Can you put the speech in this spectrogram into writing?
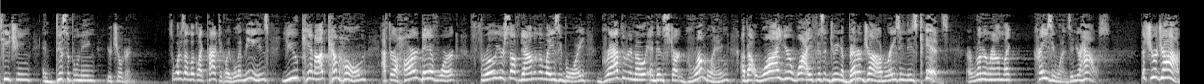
teaching, and disciplining your children. So what does that look like practically? Well, it means you cannot come home after a hard day of work, throw yourself down in the La-Z-Boy, grab the remote, and then start grumbling about why your wife isn't doing a better job raising these kids or running around like crazy ones in your house. That's your job.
